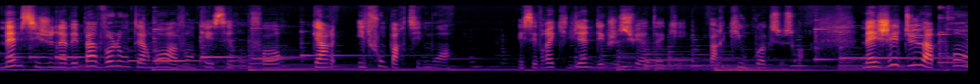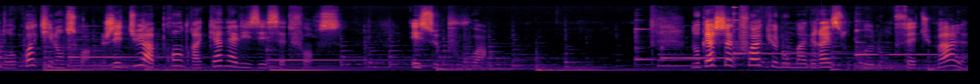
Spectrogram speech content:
même si je n'avais pas volontairement invoqué ces renforts, car ils font partie de moi. Et c'est vrai qu'ils viennent dès que je suis attaqué, par qui ou quoi que ce soit. Mais j'ai dû apprendre, quoi qu'il en soit, j'ai dû apprendre à canaliser cette force et ce pouvoir. Donc à chaque fois que l'on m'agresse ou que l'on me fait du mal,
